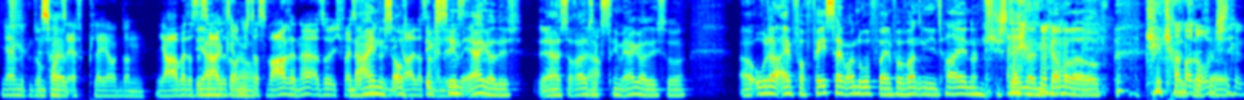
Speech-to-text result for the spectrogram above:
ja, mit so einem VCF-Player und dann. Ja, aber das ist Ja, ja, alles auch genau. nicht das Wahre, ne? Also ich weiß nein, auch nicht, ist wie auch extrem ist. Ärgerlich. Ja, ist auch alles Ja. extrem ärgerlich, so. Äh, Oder einfach FaceTime-Anruf bei den Verwandten in Italien und die stellen dann die Kamera auf. Kamera umstellen.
